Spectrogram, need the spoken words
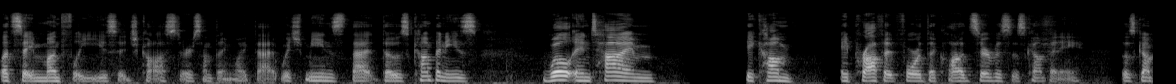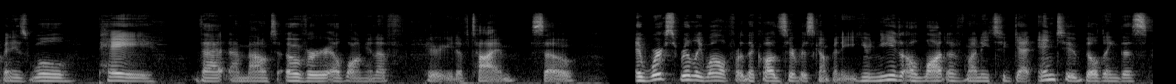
let's say monthly usage cost or something like that, which means that those companies will in time become a profit for the cloud services company. Those companies will pay that amount over a long enough period of time. So it works really well for the cloud service company. You need a lot of money to get into building this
